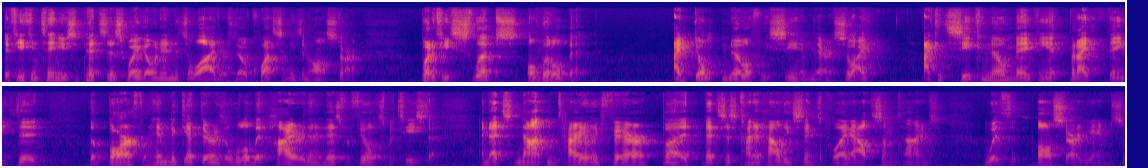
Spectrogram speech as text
if he continues to pitch this way going into July, there's no question he's an all star. But if he slips a little bit, I don't know if we see him there. So I I could see Cano making it, but I think that the bar for him to get there is a little bit higher than it is for Felix Bautista. And that's not entirely fair, but that's just kind of how these things play out sometimes with all star games.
